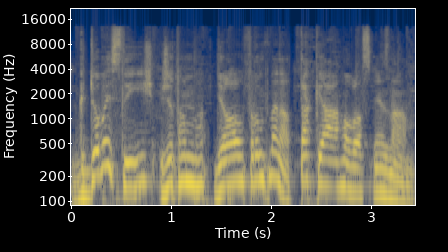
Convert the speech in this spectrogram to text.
Kdo myslíš, že tam dělal frontmana? Tak já ho vlastně znám.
